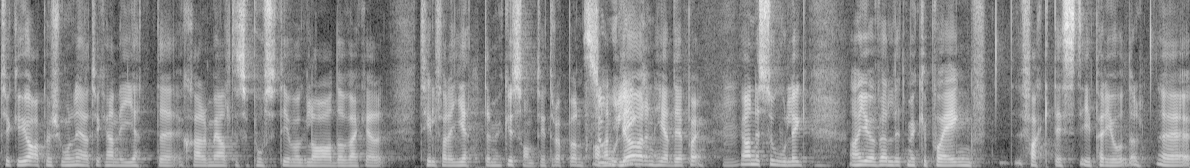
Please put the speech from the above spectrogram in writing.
tycker jag personligen. Jag tycker han är jättecharmig, alltid så positiv och glad och verkar tillföra jättemycket sånt i truppen. Och han Solig. gör en hel del poäng. Ja, han är solig. Han gör väldigt mycket poäng faktiskt i perioder. Eh,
